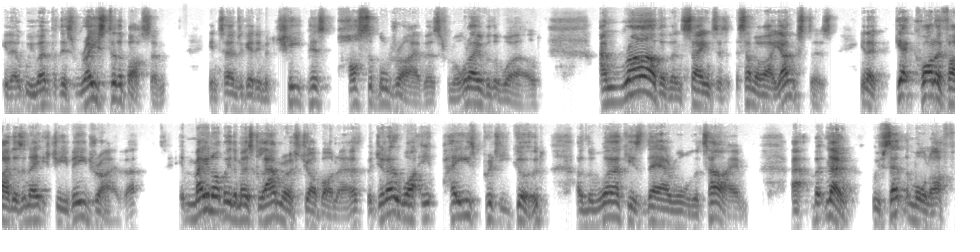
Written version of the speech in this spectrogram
you know, we went for this race to the bottom in terms of getting the cheapest possible drivers from all over the world. And rather than saying to some of our youngsters, you know, get qualified as an HGV driver, it may not be the most glamorous job on earth, but you know what? It pays pretty good and the work is there all the time. Uh, but no, we've sent them all off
